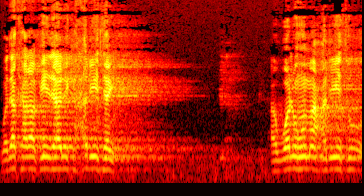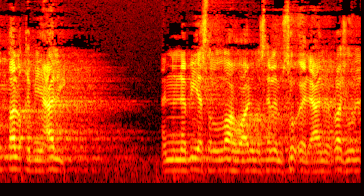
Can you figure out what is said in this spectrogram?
وذكر في ذلك حديثين. أولهما حديث طلق بن علي أن النبي صلى الله عليه وسلم سئل عن الرجل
